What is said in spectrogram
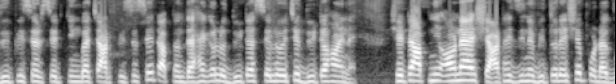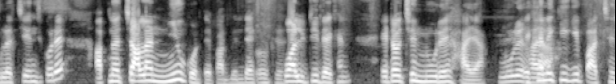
দুই পিসের সেট কিংবা চার পিসের সেট আপনার দেখা গেল দুইটা সেল হয়েছে দুইটা হয় না সেটা আপনি অনায়াসে আঠাশ দিনের ভিতরে এসে প্রোডাক্টগুলো চেঞ্জ করে আপনার চালান নিউ করতে পারবেন। দেখেন কোয়ালিটি দেখেন এটা হচ্ছে নূরে হায়া। এখানে কি কি পাচ্ছেন?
